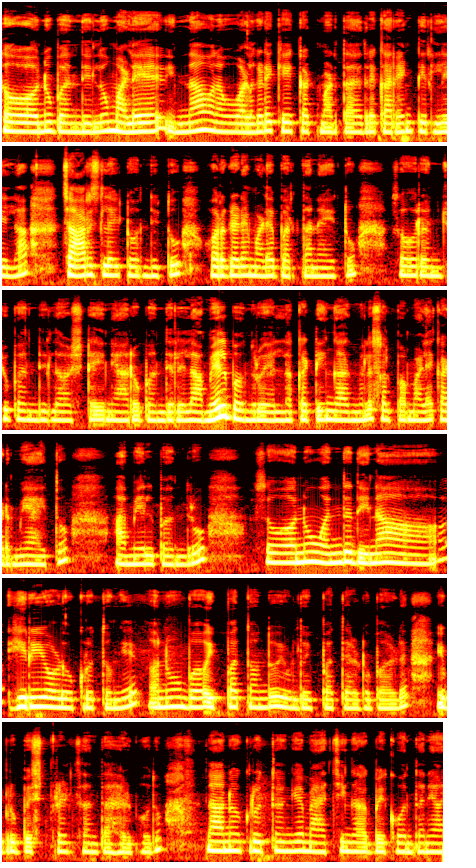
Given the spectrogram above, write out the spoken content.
ಸೊ ಅವನು ಬಂದಿಲ್ಲ ಮಳೆ ಇನ್ನೂ ನಾವು ಒಳಗಡೆ ಕೇಕ್ ಕಟ್ ಮಾಡ್ತಾ ಇದ್ದರೆ ಕರೆಂಟ್ ಇರಲಿಲ್ಲ. ಚಾರ್ಜ್ ಲೈಟ್ ಒಂದಿತ್ತು. ಹೊರಗಡೆ ಮಳೆ ಬರ್ತಾನೆ ಇತ್ತು. ಸೊ ರಂಜು ಬಂದಿಲ್ಲ ಅಷ್ಟೇ. ಇನ್ಯಾರೂ ಬಂದಿರಲಿಲ್ಲ. ಆಮೇಲೆ ಬಂದರು ಎಲ್ಲ. ಕಟ್ಟಿಂಗ್ ಆದಮೇಲೆ ಸ್ವಲ್ಪ ಮಳೆ ಕಡಿಮೆ ಆಯಿತು. ಆಮೇಲೆ ಬಂದರು. ಸೊ ಅನು ಒಂದು ದಿನ ಹಿರಿಯೋಳು ಕೃತುಂಗೆ, ಅನು ಬ ಇಪ್ಪತ್ತೊಂದು, ಇವಳ್ದು ಇಪ್ಪತ್ತೆರಡು ಬರ್ಡೇ ಇಬ್ಬರು ಬೆಸ್ಟ್ ಫ್ರೆಂಡ್ಸ್ ಅಂತ ಹೇಳ್ಬೋದು. ನಾನು ಕೃತುಂಗೆ ಮ್ಯಾಚಿಂಗ್ ಆಗಬೇಕು ಅಂತಲೇ ಆ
